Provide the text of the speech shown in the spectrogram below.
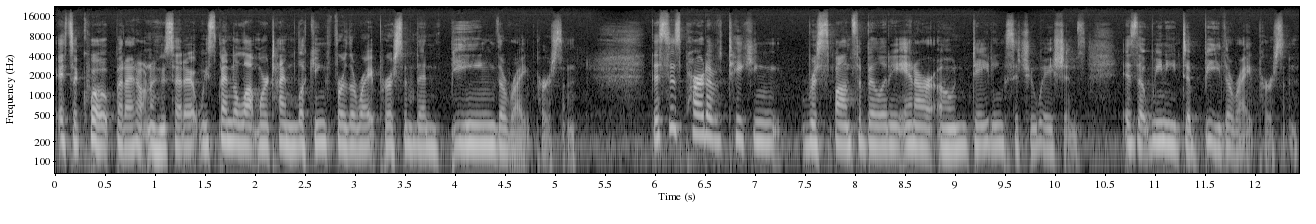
it's a quote, but I don't know who said it. We spend a lot more time looking for the right person than being the right person. This is part of taking responsibility in our own dating situations, is that we need to be the right person.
